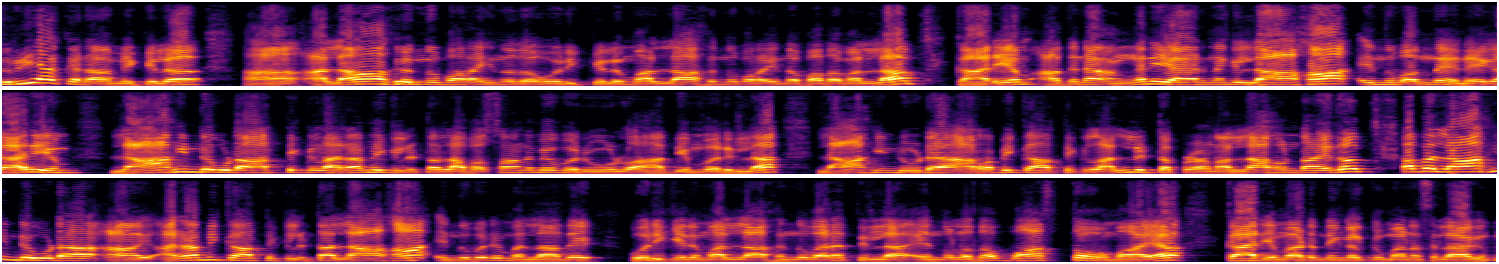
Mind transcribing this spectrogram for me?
സിറിയക്ക് അരാമിക്കിൽ അലാഹ് എന്ന് പറയുന്നത് ഒരിക്കലും അല്ലാഹ് എന്ന് പറയുന്ന പദമല്ല. കാര്യം അതിന് അങ്ങനെയായിരുന്നെങ്കിൽ ലാഹ എന്ന് വന്നേനെ. കാര്യം ലാഹിന്റെ കൂടെ ആർട്ടിക്കിൾ അരാമിക്കിൽ ഇട്ടാൽ അവസാനമേ വരുള്ളൂ ആദ്യം വരില്ല. ലാഹിന്റെ കൂടെ അറബിക് ആർട്ടിക്കിൾ അല്ലിട്ടപ്പോഴാണ് അല്ലാഹ് ഉണ്ടായത്. അപ്പൊ ലാഹിന്റെ കൂടെ അറാമിക് ആർട്ടിക്കിൾ ഇട്ട ലാഹ എന്ന് വരും അല്ലാതെ ഒരിക്കലും അല്ലാഹ് എന്ന് വരത്തില്ല എന്നുള്ളത് വാസ്തവമായ കാര്യമായിട്ട് നിങ്ങൾക്ക് മനസ്സിലാകും.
